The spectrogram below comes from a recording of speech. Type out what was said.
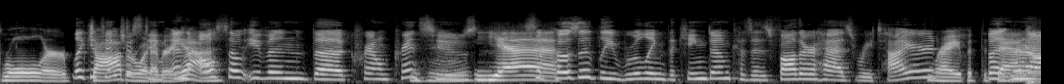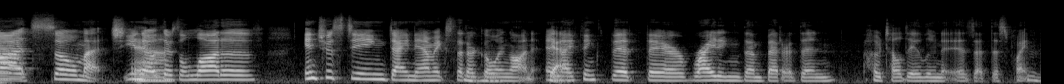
role or like job it's or interesting, whatever. and yeah. also even the crown prince who's Yes. supposedly ruling the kingdom because his father has retired, right, but the but dad. not so much. You know, there's a lot of interesting dynamics that are going on, and Mm-hmm. Yeah. I think that they're writing them better than Hotel de Luna is at this point.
